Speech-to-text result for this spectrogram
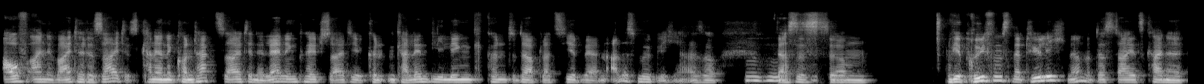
auf eine weitere Seite. Es kann ja eine Kontaktseite, eine Landingpage-Seite, ihr könnt ein Calendly-Link, könnte da platziert werden, alles Mögliche. Also mhm. das ist, ähm, wir prüfen es natürlich, ne, dass da jetzt keine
